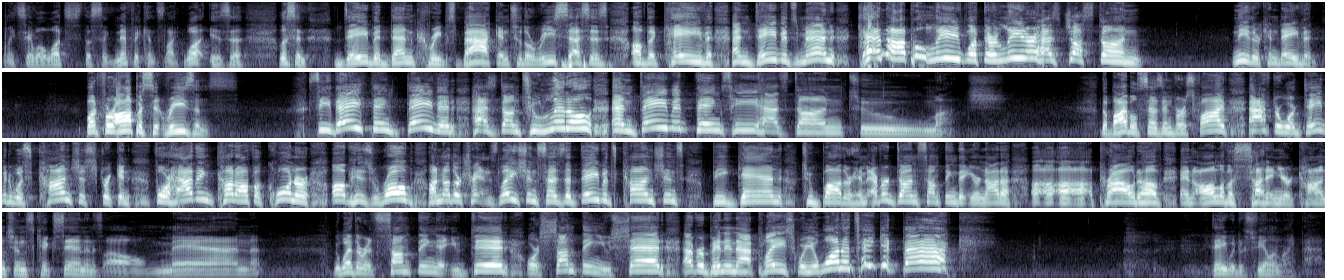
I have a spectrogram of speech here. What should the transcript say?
Might say, well, what's the significance? Like, what is a. Listen, David then creeps back into the recesses of the cave, and David's men cannot believe what their leader has just done. Neither can David, but for opposite reasons. See, they think David has done too little, and David thinks he has done too much. The Bible says in verse 5 afterward, David was conscience stricken for having cut off a corner of his robe. Another translation says that David's conscience began to bother him. Ever done something that you're not a, a, a, a proud of, and all of a sudden your conscience kicks in and it's, oh man whether it's something that you did or something you said, ever been in that place where you want to take it back? David was feeling like that.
